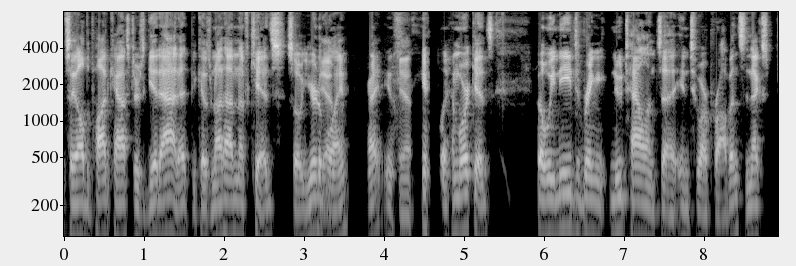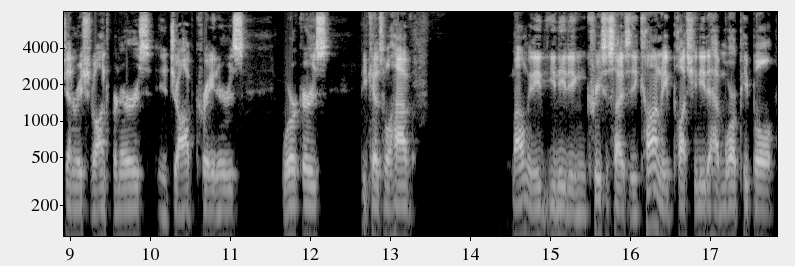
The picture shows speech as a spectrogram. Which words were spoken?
say all the podcasters get at it because we're not having enough kids. So you're to blame, right? You know, yeah. more kids. But we need to bring new talent uh, into our province, the next generation of entrepreneurs, you know, job creators, workers, because we'll have well, we need you need to increase the size of the economy. Plus, you need to have more people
